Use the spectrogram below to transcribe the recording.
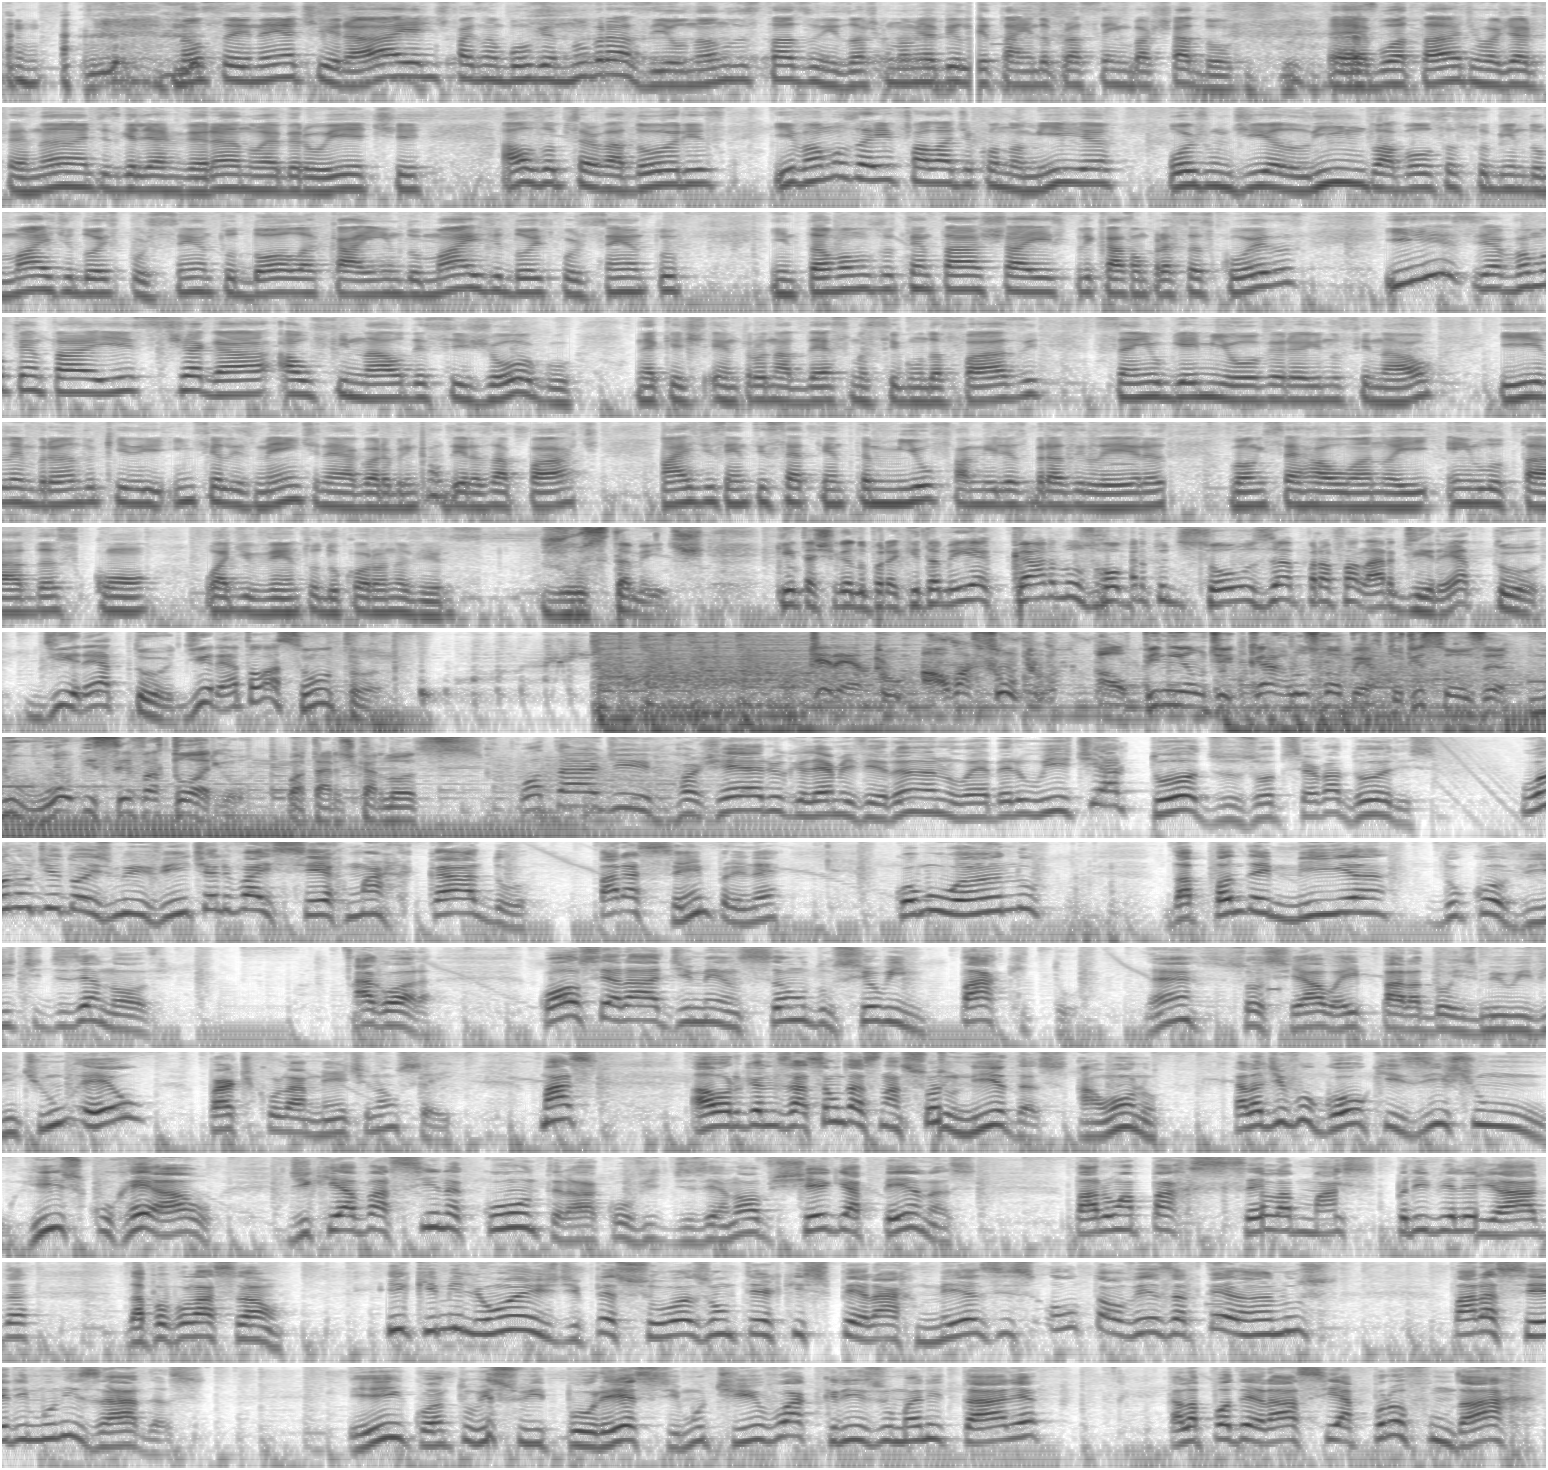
não sei nem atirar e a gente faz hambúrguer no Brasil, não nos Estados Unidos. Acho que não me habilita ainda para ser embaixador. É, boa tarde, Rogério Fernandes, Guilherme Verano, Weber Witt, aos observadores e vamos aí falar de economia. Hoje um dia lindo, a bolsa subindo mais de 2%, o dólar caindo mais de 2%. Então vamos tentar achar aí explicação para essas coisas e já vamos tentar aí chegar ao final desse jogo, né, que entrou na 12 segunda fase, sem o game over aí no final. E lembrando que, infelizmente, né, agora brincadeiras à parte, mais de 170 mil famílias brasileiras vão encerrar o ano aí enlutadas com o advento do coronavírus. Justamente. Quem está chegando por aqui também é Carlos Roberto de Souza para falar direto, direto, direto ao assunto. Direto ao assunto. A opinião de Carlos Roberto de Souza no Observatório. Boa tarde, Carlos. Boa tarde, Rogério, Guilherme Verano, Weber Witt e a todos os observadores. O ano de 2020 ele vai ser marcado para sempre, né? Como o ano da pandemia do Covid-19. Agora, qual será a dimensão do seu impacto né, social aí para 2021? Eu, particularmente, não sei. Mas a Organização das Nações Unidas, a ONU, ela divulgou que existe um risco real de que a vacina contra a Covid-19 chegue apenas para uma parcela mais privilegiada da população e que milhões de pessoas vão ter que esperar meses ou talvez até anos para serem imunizadas. E enquanto isso e por esse motivo, a crise humanitária ela poderá se aprofundar,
